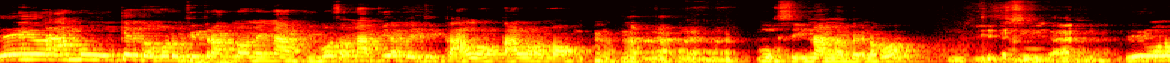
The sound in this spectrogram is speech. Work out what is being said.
Ya ora mungkin to ngono diterapno ning nabi. Mosok nabi apa dikalok-kalokno. Muksinan sampai napa? Lha ngono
